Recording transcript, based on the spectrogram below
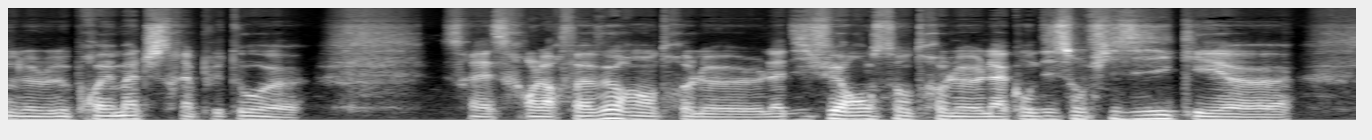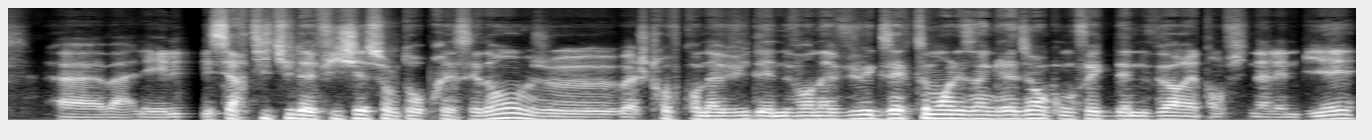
le, premier match serait plutôt euh, serait, en leur faveur hein, entre la différence entre la condition physique et bah, les, certitudes affichées sur le tour précédent. Je, bah, trouve qu'on a vu Denver, on a vu exactement les ingrédients qui ont fait que Denver est en finale NBA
